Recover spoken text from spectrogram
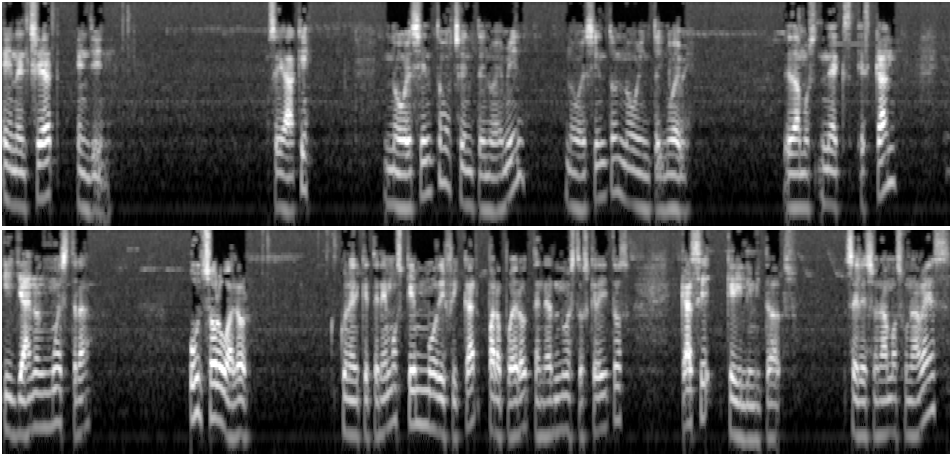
en el chat engine. O sea, aquí. 989.999. Le damos Next Scan y ya nos muestra un solo valor con el que tenemos que modificar para poder obtener nuestros créditos casi que ilimitados. Seleccionamos una vez,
